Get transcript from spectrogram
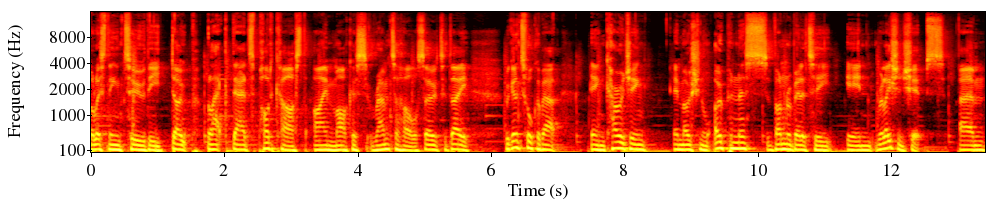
You're listening to the Dope Black Dads podcast. I'm Marcus Ramtahal. So today we're going to talk about encouraging emotional openness, vulnerability in relationships. Um,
